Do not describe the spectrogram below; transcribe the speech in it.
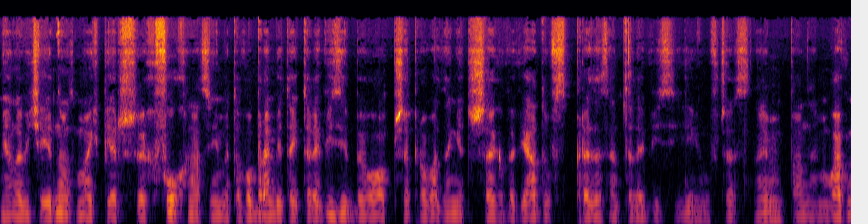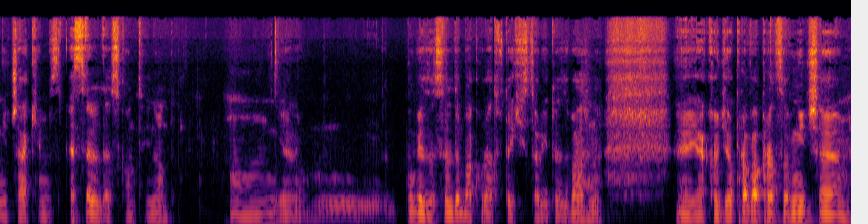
Mianowicie jedną z moich pierwszych fuch, nazwijmy to w obrębie tej telewizji, było przeprowadzenie trzech wywiadów z prezesem telewizji ówczesnym, panem Ławniczakiem z SLD skądinąd mówię ze SLD, bo akurat w tej historii to jest ważne, e, jak chodzi o prawa pracownicze.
